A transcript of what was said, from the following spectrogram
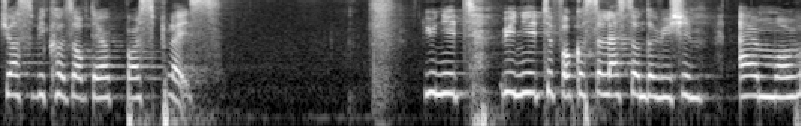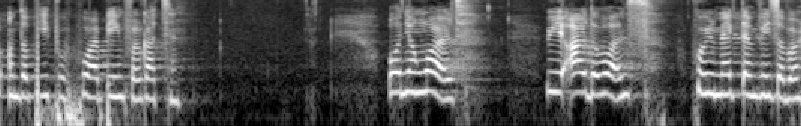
just because of their birthplace. You need, we need to focus less on the regime and more on the people who are being forgotten. One young world, we are the ones who will make them visible.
